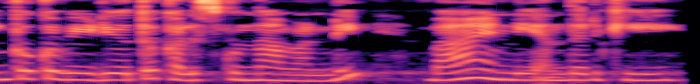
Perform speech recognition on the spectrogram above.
ఇంకొక వీడియోతో కలుసుకుందామండి. బాయ్ అండి అందరికీ.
